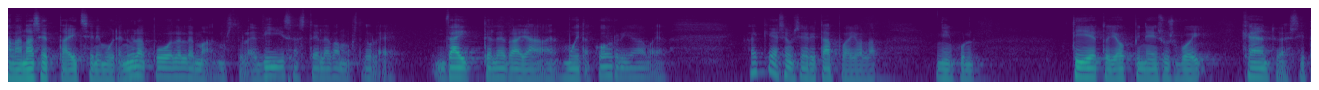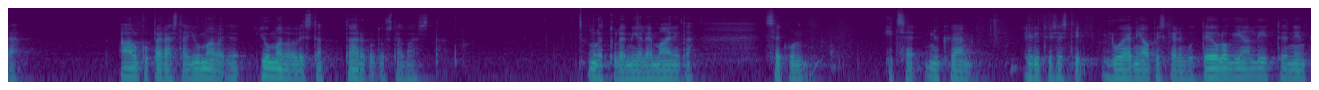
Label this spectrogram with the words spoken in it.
alan asettaa itseni muiden yläpuolelle. Mä, musta tulee viisasteleva, musta tulee väittelevä ja muita korjaava. Ja kaikkia sellaisia eri tapoja, joilla niin kuin tieto ja oppineisuus voi kääntyä sitä alkuperäistä jumalallista tarkoitusta vastaan. Mulle tulee mieleen mainita se, kun itse nykyään erityisesti luen ja opiskelen kuin teologiaan liittyen, niin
